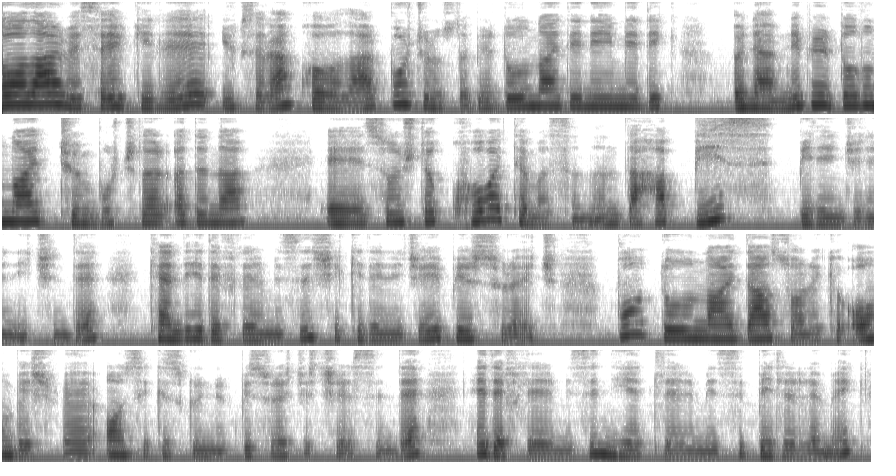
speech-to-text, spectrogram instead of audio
Kovalar ve sevgili yükselen kovalar burcunuzda bir dolunay deneyimledik. Önemli bir dolunay tüm burçlar adına. Ee, sonuçta kova temasının daha biz bilincinin içinde kendi hedeflerimizin şekilleneceği bir süreç. Bu dolunaydan sonraki 15 ve 18 günlük bir süreç içerisinde hedeflerimizi, niyetlerimizi belirlemek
